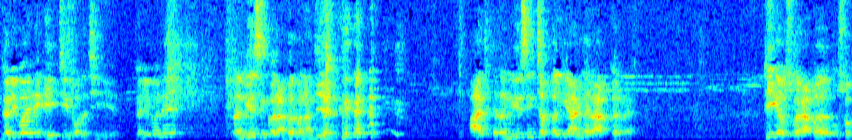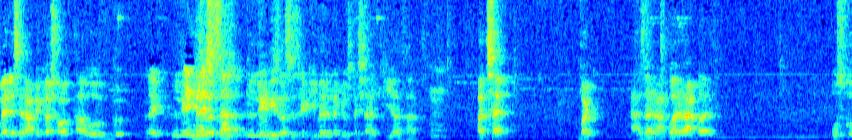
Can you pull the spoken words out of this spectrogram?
गली बॉय ने एक चीज़ बहुत अच्छी की है। गली बॉय ने रणवीर सिंह को रैपर बना दिया। आज रणवीर सिंह चप्पल की आड़ में रैप कर रहा है। ठीक है उसको रैपर उसको पहले से रैपिंग का शौक था वो right ladies versus Ricky Bahl में भी उसने शायद किया था। हम्म, अच्छा है। But as a rapper rapper उसको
